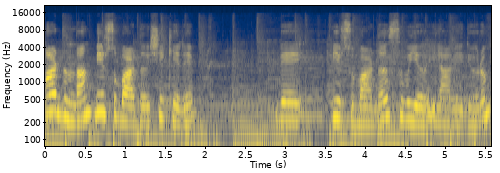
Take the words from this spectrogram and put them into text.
Ardından bir su bardağı şekeri ve bir su bardağı sıvı yağı ilave ediyorum.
